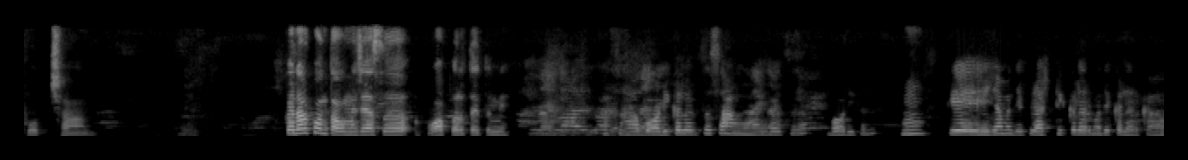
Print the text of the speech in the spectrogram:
खूप छान. कलर कोणता हो? म्हणजे असं वापरताय तुम्ही? हा बॉडी कलरचं सांगायचं बॉडी कलर हम्म ते ह्याच्यामध्ये प्लास्टिक कलरमध्ये कलर का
